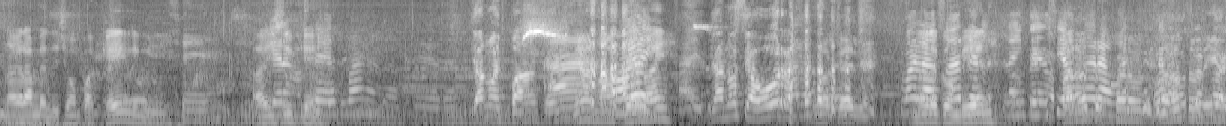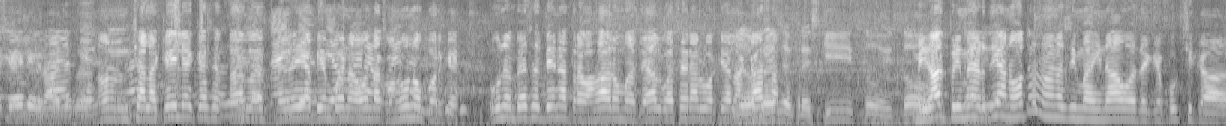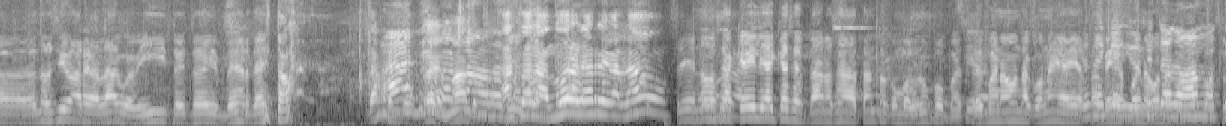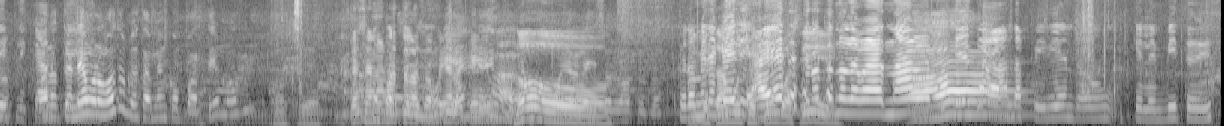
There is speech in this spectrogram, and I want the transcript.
una gran bendición para Kaylin y Sí. ahí sí que... ¿Ustedes van a Ya no hay pan, que Ya no, se ahorra. No, Kelly. Bueno, No le conviene. La intención Para era otro, buena. para, para otro día, Kelly, gracias. No, chala, Kelly hay que aceptarlo. Es ella bien buena onda con uno porque uno en veces viene a trabajar o más de algo, a hacer algo aquí a la casa. fresquito y todo. Mira, el primer calidad. día nosotros no nos imaginábamos de que Puchica nos iba a regalar huevito y todo y verde, ahí estaba. Ah, sí, Eh, no, Hasta la Nora le ha regalado. Sí, no, o sea, Kelly hay que aceptar, o sea, tanto como el grupo, pues es buena onda con ella, ella Yo también es buena onda lo con nosotros. sí. tenemos nosotros, pues también compartimos. Entonces en un rato la sombrilla la Kelly. No. Pero mire, mucho a este cerote no le va a dar nada porque esta anda pidiendo un- que le invite, dice.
